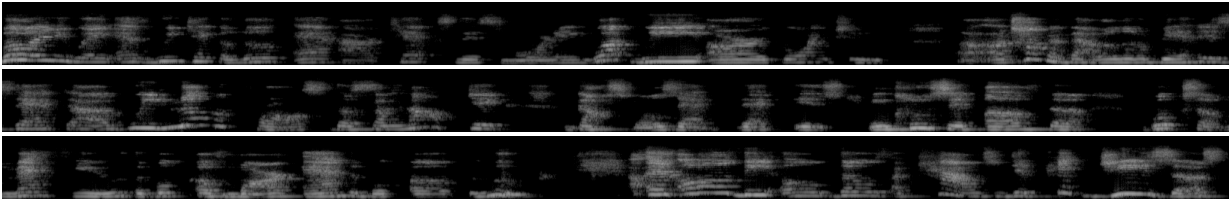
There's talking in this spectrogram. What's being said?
Well, anyway, as we take a look at our text this morning, what we are going to uh, talk about a little bit is that uh, we look across the synoptic gospels that that is inclusive of the books of Matthew, the book of Mark, and the book of Luke. And all the those accounts depict Jesus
